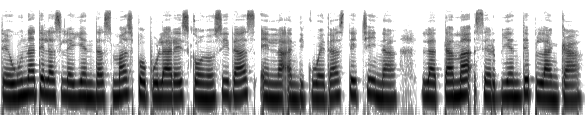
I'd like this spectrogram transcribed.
de una de las leyendas más populares conocidas en la antigüedad de China, la Dama Serpiente Blanca.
